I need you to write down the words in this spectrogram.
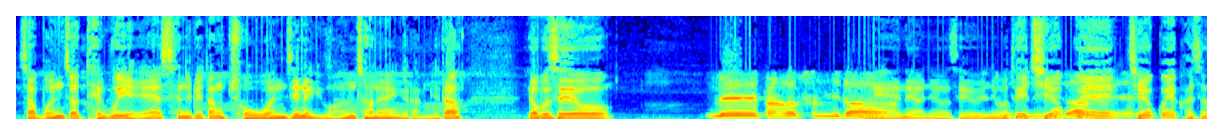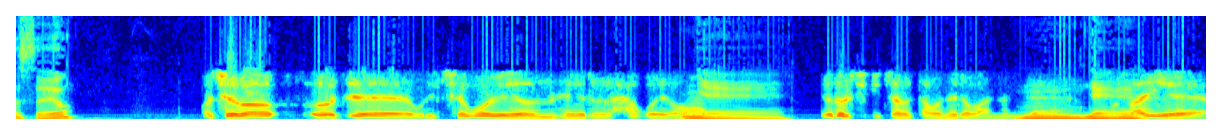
자, 먼저 대구의 새누리당 조원진 의원 전화 연결합니다. 여보세요. 네, 반갑습니다. 네 네, 안녕하세요. 의원님. 어떻게. 지역구에, 네. 지역구에 가셨어요? 어, 제가 어제 우리 최고위원 회의를 하고요. 예. 8시 기차를 타고 내려왔는데, 음, 네. 그 사이에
